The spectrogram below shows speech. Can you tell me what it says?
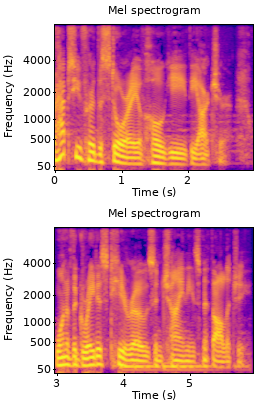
Perhaps you've heard the story of Hou Yi the Archer, one of the greatest heroes in Chinese mythology.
